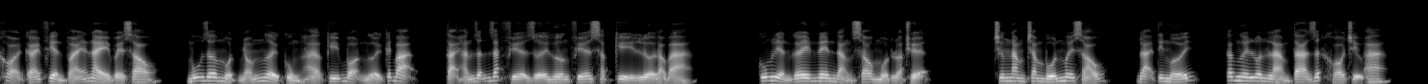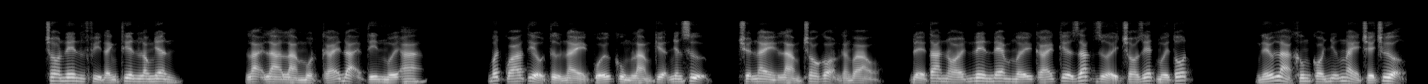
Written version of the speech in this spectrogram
khỏi cái phiền toái này về sau, mũ dơm một nhóm người cùng hà kỳ bọn người kết bạn, tại hắn dẫn dắt phía dưới hướng phía sắc kỳ lừa đảo ba. Cũng liền gây nên đằng sau một loạt chuyện. chương 546, đại tin mới, các ngươi luôn làm ta rất khó chịu a Cho nên phỉ đánh thiên long nhân. Lại là làm một cái đại tin mới a Bất quá tiểu tử này cuối cùng làm kiện nhân sự, chuyện này làm cho gọn gàng vào, để ta nói nên đem mấy cái kia rác rưởi cho giết mới tốt. Nếu là không có những này chế trượng,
